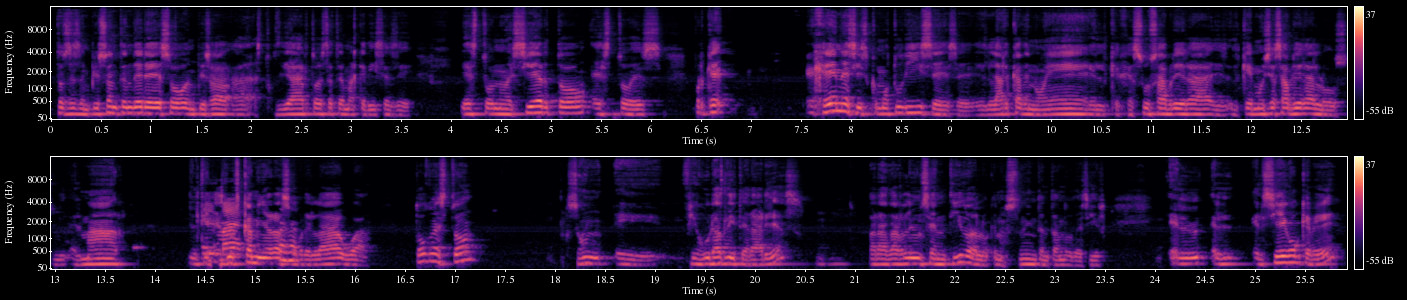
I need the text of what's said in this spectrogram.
Entonces empiezo a entender eso, empiezo a estudiar todo este tema que dices de esto no es cierto, esto es, porque Génesis, como tú dices, el arca de Noé, el que Jesús abriera, el que Moisés abriera los, el mar, el que Jesús caminara sobre el agua, todo esto son eh, figuras literarias para darle un sentido a lo que nos están intentando decir. El, ciego que ve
